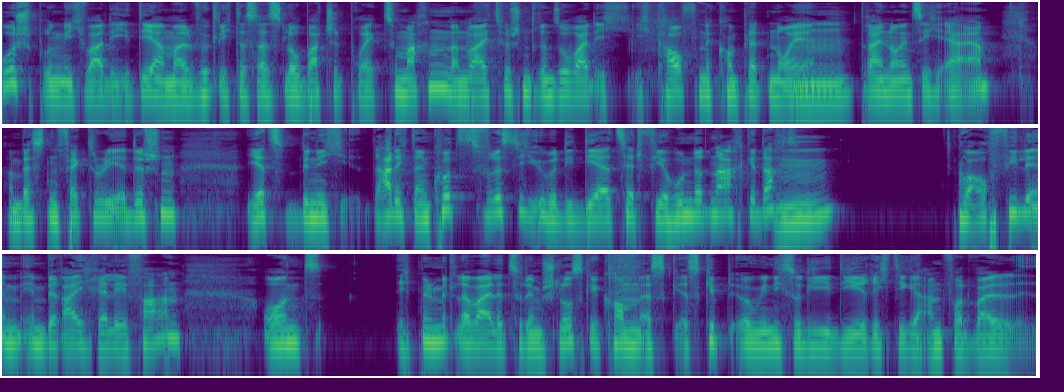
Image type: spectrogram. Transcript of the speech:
ursprünglich war die Idee ja mal wirklich, das als Low-Budget-Projekt zu machen. Dann war ich zwischendrin so weit, ich, ich kaufe eine komplett neue 390 RR, am besten Factory Edition. Jetzt bin ich, da hatte ich dann kurzfristig über die DRZ 400 nachgedacht, wo auch viele im, im Bereich Rallye fahren. Und ich bin mittlerweile zu dem Schluss gekommen, es, es gibt irgendwie nicht so die, die richtige Antwort, weil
